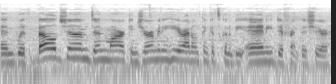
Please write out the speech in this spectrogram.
And with Belgium, Denmark, and Germany here, I don't think it's gonna be any different this year.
